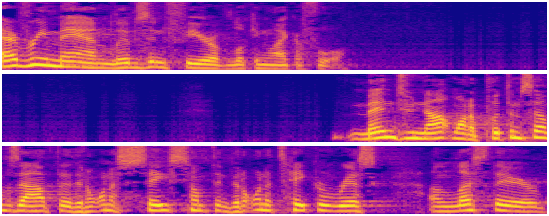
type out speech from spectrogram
Every man lives in fear of looking like a fool. Men do not want to put themselves out there. They don't want to say something. They don't want to take a risk unless they're,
